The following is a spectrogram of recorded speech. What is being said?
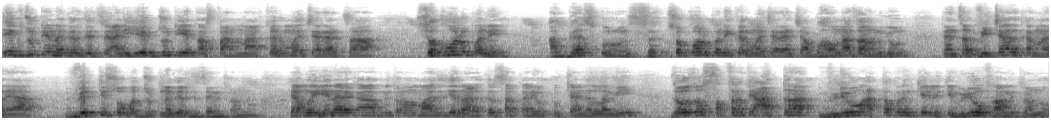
एकजूट येणं गरजेचं आहे. आणि एकजूट येत असताना कर्मचाऱ्यांचा सखोलपणे अभ्यास करून स- सखोलपणे कर्मचाऱ्यांच्या भावना जाणून घेऊन त्यांचा विचार करणाऱ्या व्यक्तीसोबत जुटणं गरजेचं आहे मित्रांनो. त्यामुळे येणाऱ्या काळात मित्रांनो माझे जे राडकर सरकार युट्यूब चॅनलला मी जवळजवळ सतरा ते अठरा व्हिडिओ आतापर्यंत केलेले ते व्हिडिओ पहा मित्रांनो.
